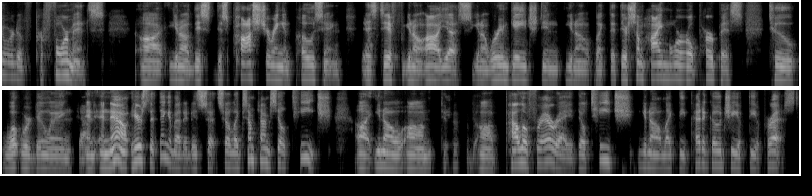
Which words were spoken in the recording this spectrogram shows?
sort of performance uh, you know, this this posturing and posing yeah. as if, you know, ah, yes, you know, we're engaged in, you know, like that there's some high moral purpose to what we're doing. Yeah. And and now here's the thing about it is so, so like sometimes they'll teach, uh, you know, um, uh, Paulo Freire, they'll teach, you know, like the pedagogy of the oppressed.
